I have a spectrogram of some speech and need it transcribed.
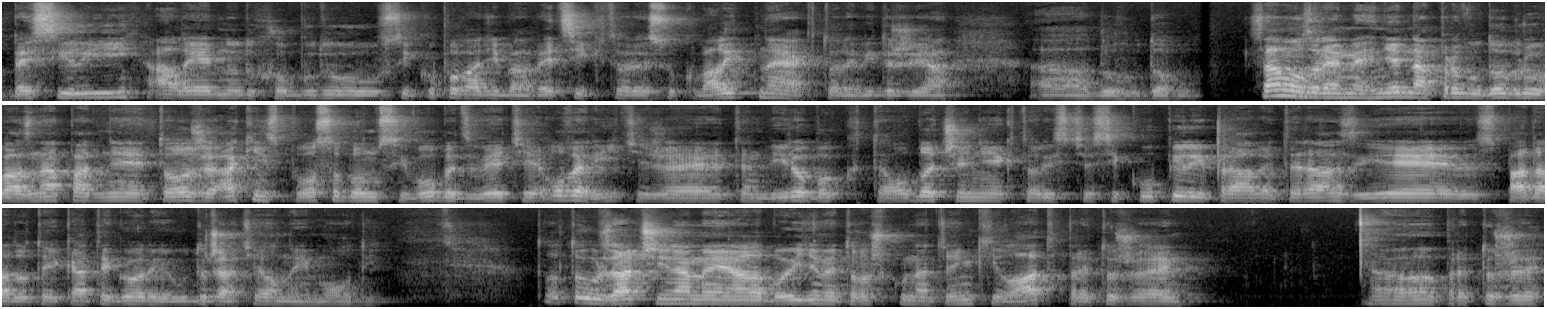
zbesilí, ale jednoducho budú si kupovať iba veci, ktoré sú kvalitné a ktoré vydržia e, dlhú dobu. Samozrejme, hneď na prvú dobrú vás napadne to, že akým spôsobom si vôbec viete overiť, že ten výrobok, to oblečenie, ktorý ste si kúpili práve teraz, je, spadá do tej kategórie udržateľnej módy. Toto už začíname, alebo ideme trošku na tenký lat, pretože pretože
